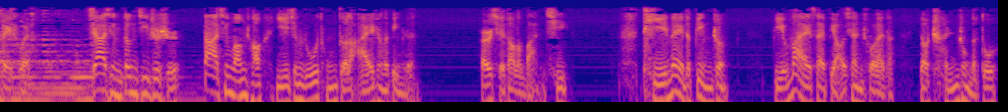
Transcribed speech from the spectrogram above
可以说呀，嘉庆登基之时，大清王朝已经如同得了癌症的病人，而且到了晚期。体内的病症比外在表现出来的要沉重的多，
